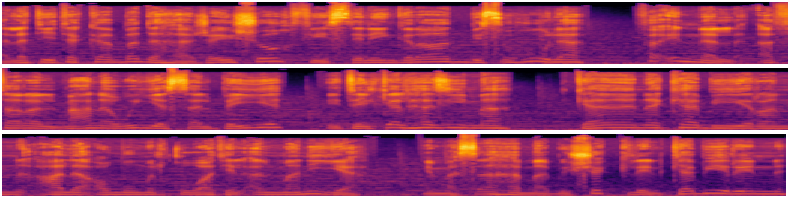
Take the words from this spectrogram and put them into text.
التي تكبدها جيشه في ستالينغراد بسهولة فإن الأثر المعنوي السلبي لتلك الهزيمة كان كبيرا على عموم القوات الألمانية مما ساهم بشكل كبير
